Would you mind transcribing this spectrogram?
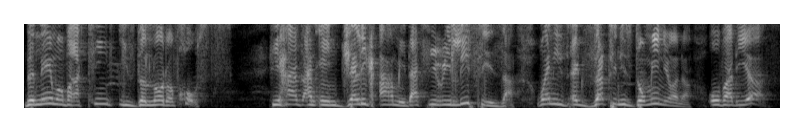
The name of our king is the Lord of hosts. He has an angelic army that he releases when he's exerting his dominion over the earth.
